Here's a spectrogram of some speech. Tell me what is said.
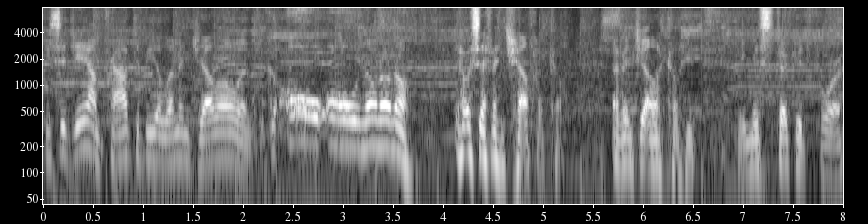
He said, yeah, I'm proud to be a lemon jello. And go, oh, oh, no, no, no. That was evangelical. Evangelical. He, he mistook it for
